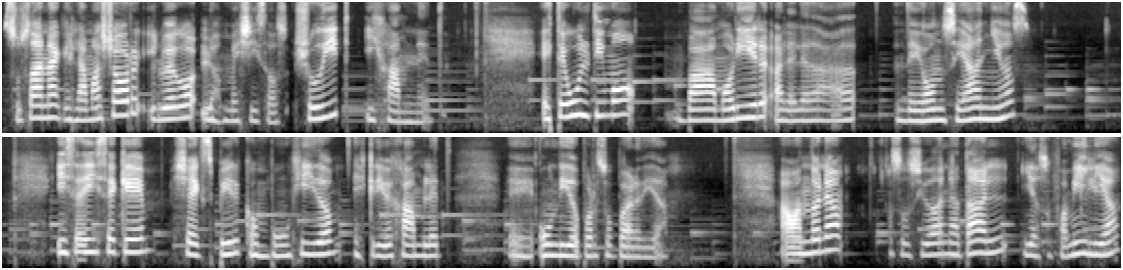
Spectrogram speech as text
Susana, que es la mayor, y luego los mellizos, Judith y Hamnet. Este último va a morir a la edad de 11 años y se dice que Shakespeare, compungido, escribe Hamlet eh, hundido por su pérdida. Abandona su ciudad natal y a su familia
